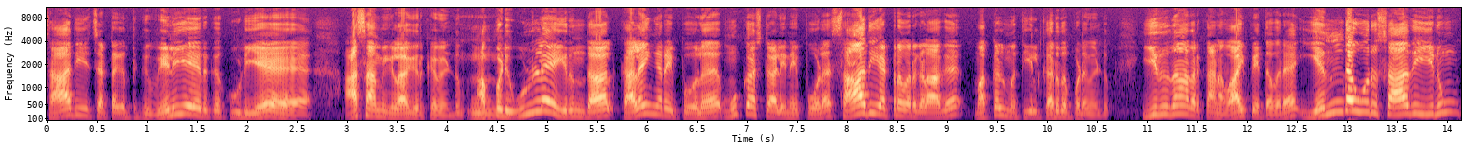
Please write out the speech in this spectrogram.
சாதிய சட்டகத்துக்கு வெளியே இருக்கக்கூடிய ஆசாமிகளாக இருக்க வேண்டும். அப்படி உள்ளே இருந்தால் கலைஞரை போல மு க ஸ்டாலினை போல சாதியற்றவர்களாக மக்கள் மத்தியில் கருதப்பட வேண்டும். இதுதான் அதற்கான வாய்ப்பே தவிர எந்த ஒரு சாதியிலும்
